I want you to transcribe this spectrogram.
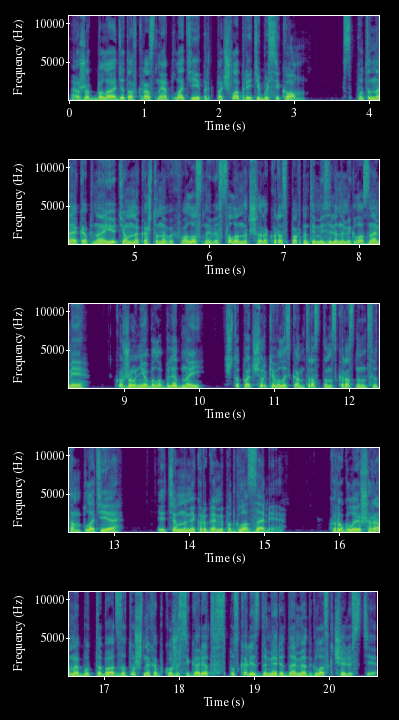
Ожог была одета в красное платье и предпочла прийти босиком. Спутанная копна ее темно каштановых волос нависала над широко распахнутыми зелеными глазами, Кожа у нее была бледной, что подчеркивалось контрастом с красным цветом платья и темными кругами под глазами. Круглые шрамы, будто бы от затушенных об кожу сигарет, спускались двумя рядами от глаз к челюсти.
